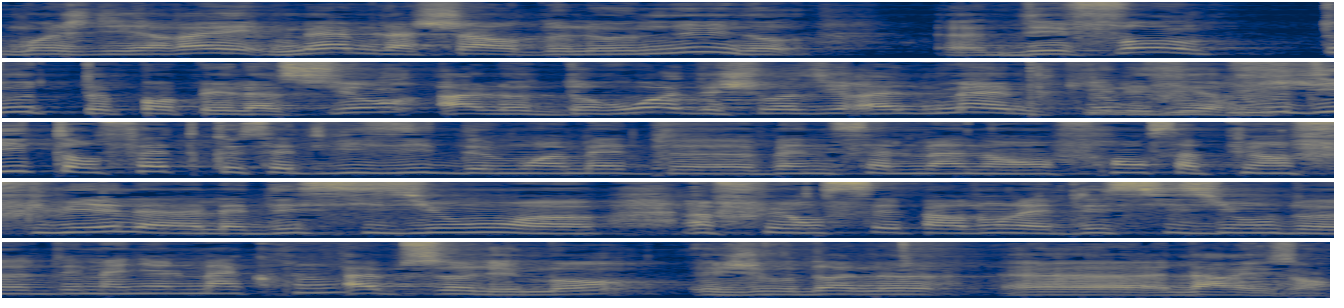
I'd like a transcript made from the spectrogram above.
Moi je dirais, même la charte de l'ONU euh, défend toute population a le droit de choisir elle-même qui les dirige. Vous dites en fait que cette visite de Mohamed euh, Ben Salman en France a pu influer la, décision, euh, influencer pardon, la décision d'Emmanuel Macron? Absolument, et je vous donne euh, la raison.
